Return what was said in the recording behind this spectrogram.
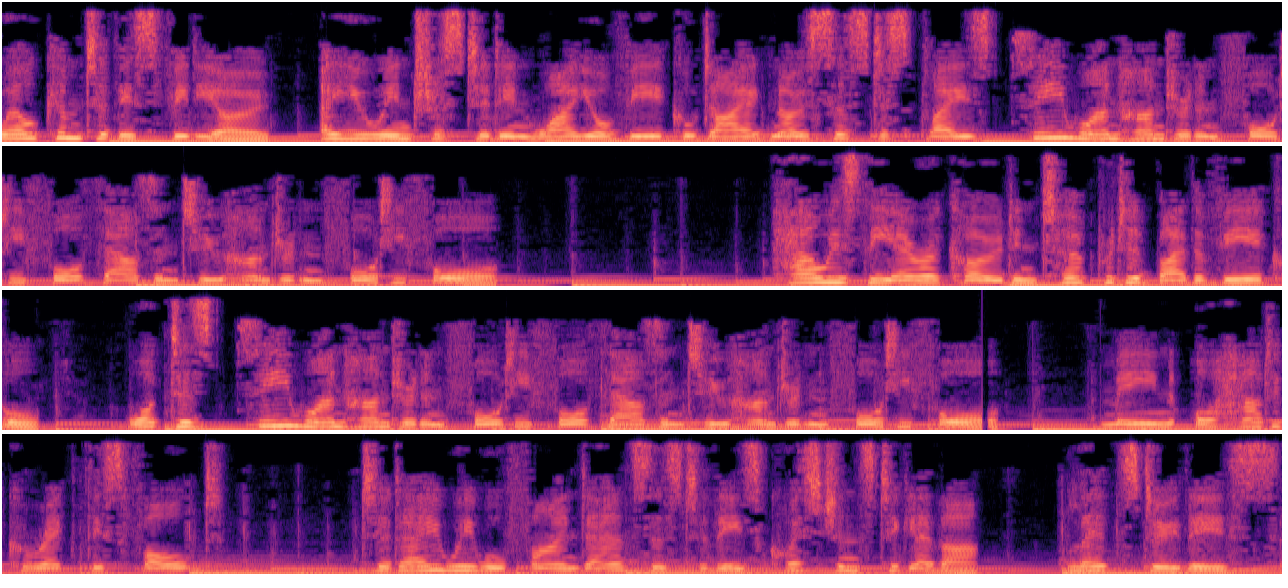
Welcome to this video. Are you interested in why your vehicle diagnosis displays C144244? How is the error code interpreted by the vehicle? What does C144244 mean, or how to correct this fault? Today we will find answers to these questions together. Let's do this.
